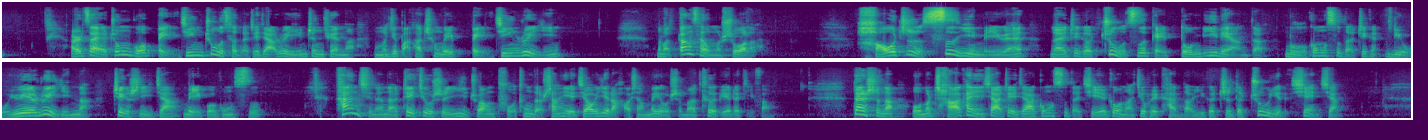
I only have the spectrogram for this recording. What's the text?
而在中国北京注册的这家瑞银证券呢，我们就把它称为北京瑞银。那么刚才我们说了，豪掷四亿美元来这个注资给 Dominion 的母公司的这个纽约瑞银呢，这个是一家美国公司。看起来呢，这就是一桩普通的商业交易了，好像没有什么特别的地方。但是呢，我们查看一下这家公司的结构呢，就会看到一个值得注意的现象：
